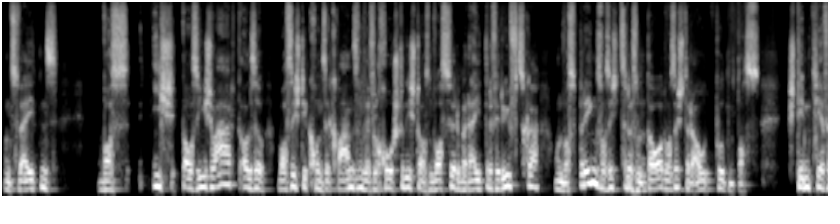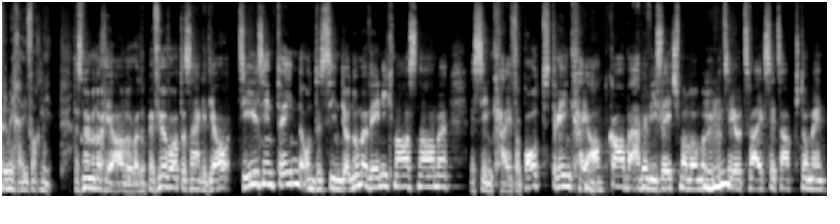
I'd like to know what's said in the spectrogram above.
Und zweitens, was ist das ist wert? Also, was ist die Konsequenz und wie viel kostet ist das? Und was für bereit dafür aufzugehen? Und was bringt's? Was ist das Resultat? Was ist der Output? Und das stimmt hier für mich einfach nicht. Das müssen wir noch ein bisschen anschauen. Die Befürworter sagen, ja, Ziele sind drin und es sind ja nur wenig Massnahmen. Es sind kein Verbot drin, keine mhm. Abgaben, eben wie das letzte Mal, wo wir mhm. über CO2-Gesetz abgestimmt haben.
